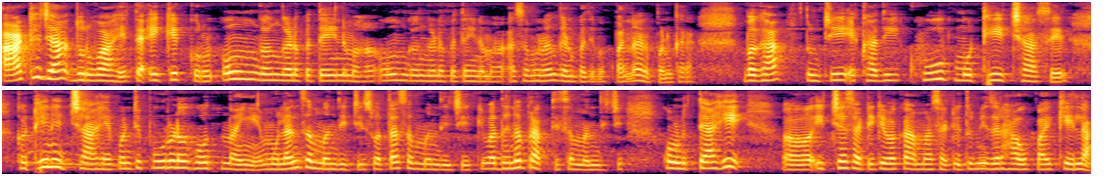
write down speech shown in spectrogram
आठ ज्या दुर्वा आहेत त्या एक एक करून ओम गंग गणपते नमहा ओम गंग गणपते नमहा असं म्हणत गणपती बाप्पांना अर्पण करा. बघा तुमची एखादी खूप मोठी इच्छा असेल कठीण इच्छा आहे पण ती पूर्ण होत नाही आहे मुलांसंबंधीची स्वतः संबंधीची किंवा धनप्राप्तीसंबंधीची कोणत्याही इच्छेसाठी किंवा कामासाठी तुम्ही जर हा उपाय केला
